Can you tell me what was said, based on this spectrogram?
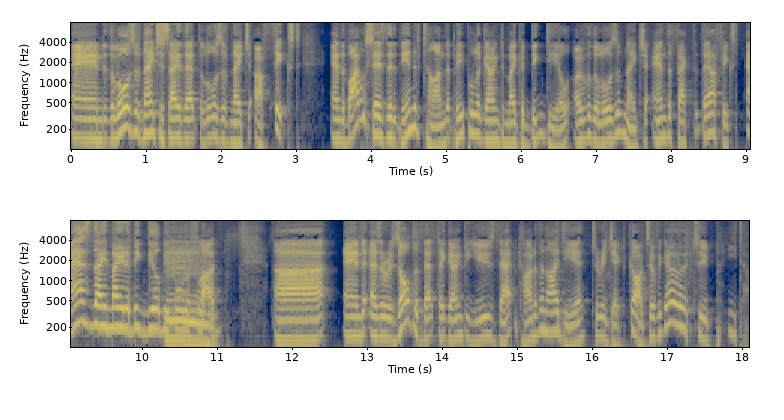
And the laws of nature say that the laws of nature are fixed. And the Bible says that at the end of time that people are going to make a big deal over the laws of nature and the fact that they are fixed as they made a big deal before the flood. Uh, and as a result of that, they're going to use that kind of an idea to reject God. So if we go over to Peter,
